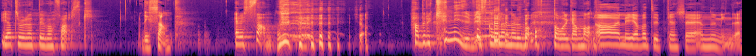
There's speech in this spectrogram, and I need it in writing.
Jag tror att det var falsk. Det är sant. Är det sant? Ja. Hade du kniv i skolan när du var åtta år gammal? Ja, eller jag var typ kanske ännu mindre.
